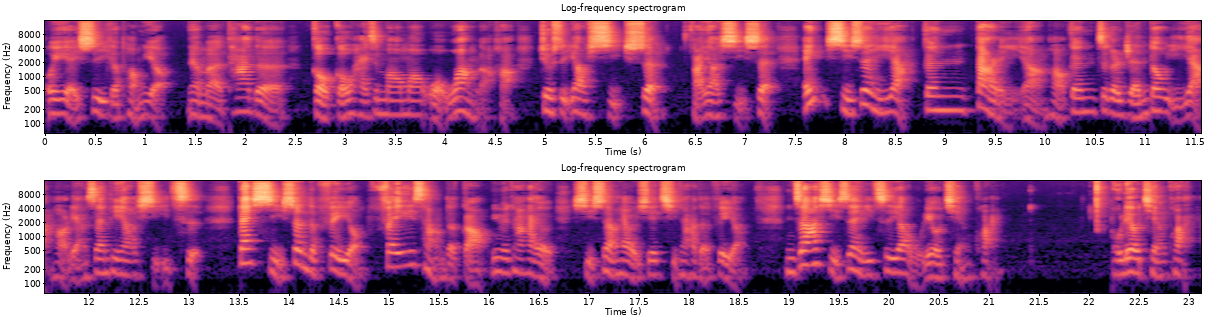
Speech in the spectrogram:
我也是一个朋友，那么他的狗狗还是猫猫，我忘了哈，就是要洗肾。啊，要洗肾，诶，洗肾一样，跟大人一样，哈，跟这个人都一样，哈，两三天要洗一次。但洗肾的费用非常的高，因为它还有洗肾，还有一些其他的费用。你知道，他洗肾一次要五六千块，五六千块。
